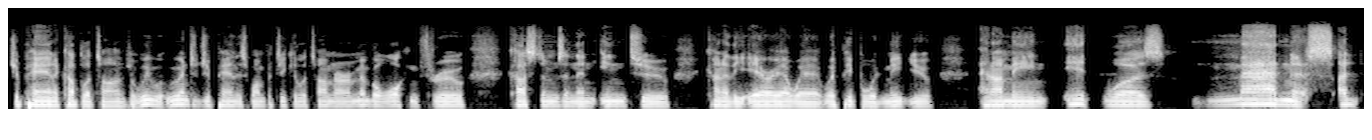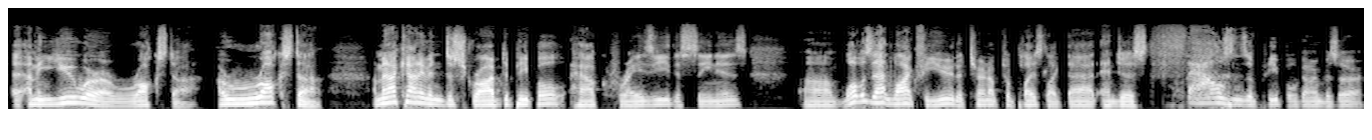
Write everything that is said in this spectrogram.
Japan a couple of times, but we, we went to Japan this one particular time. And I remember walking through customs and then into kind of the area where, where people would meet you. And I mean, it was madness. I, I mean, you were a rock star, a rock star. I mean, I can't even describe to people how crazy the scene is. Um, what was that like for you to turn up to a place like that and just thousands of people going berserk?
